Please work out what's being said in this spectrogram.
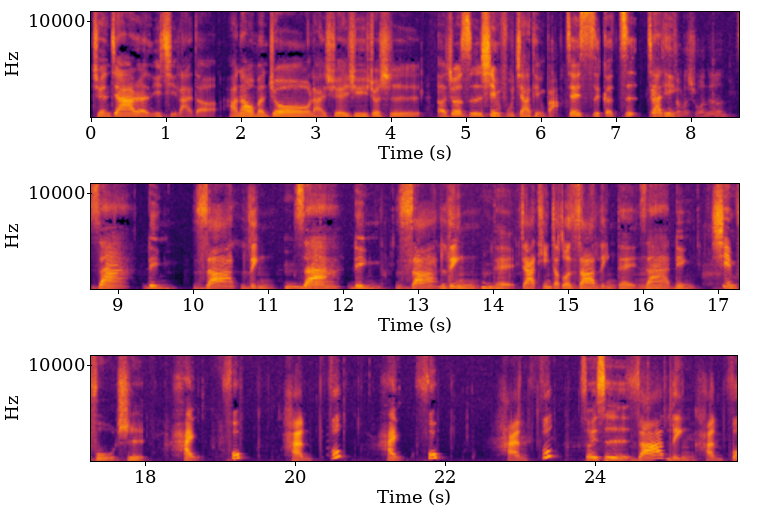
全家人一起来的，好，那我们就来学一句，就是呃，就是幸福家庭吧，这四个字，家庭怎么说呢 đình。Đình，gia đình，gia đình，对，家庭叫做 Zaling，对 Zaling，幸福是 hạnh phúc，hạnh phúc，hạnh phúc，hạnh phúc，所以是 Zaling 汉福，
